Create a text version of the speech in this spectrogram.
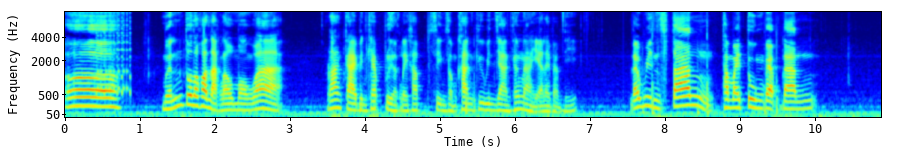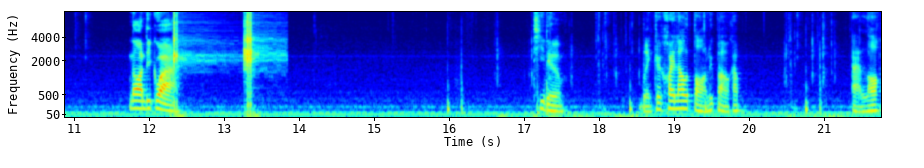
เออ เหมือนตัวละครหลักเรามองว่า ร่างกายเป็นแค่เปลือกเลยครับ สิ่งสำคัญคือวิญญาณข้างในอะไรแบบนี้ แล้ววินสตันทำไมตุงแบบนั้น นอนดีกว่า ที่เดิม เหมือนค่อยๆเล่าต่อหรือเปล่าครับ อ่าล็อก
